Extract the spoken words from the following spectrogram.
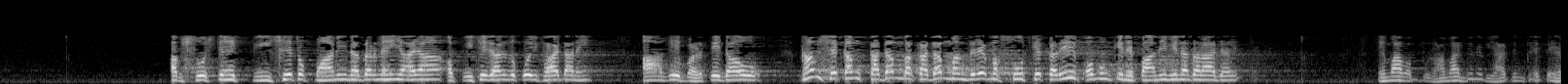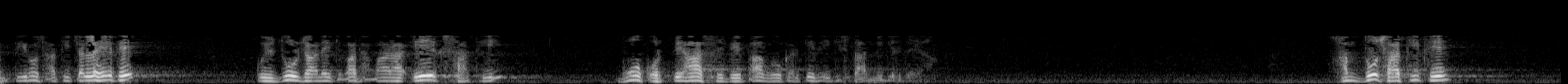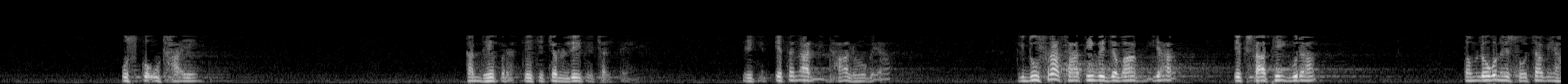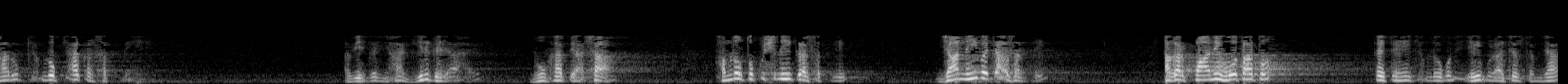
اب سوچتے ہیں پیچھے تو پانی نظر نہیں آیا اور پیچھے جانے تو کوئی فائدہ نہیں۔ آگے بڑھتے جاؤ۔ کم سے کم قدم ب قدم منزل مقصود کے قریب اور ممکن ہے پانی بھی نظر آ جائے۔ امام عبد الرحمان بن ابی حاتم کہتے ہیں، ہم تینوں ساتھی چل رہے تھے۔ کچھ دور جانے کے بعد ہمارا ایک ساتھی بھوک اور پیاس سے بےتاب ہو کر کے ریگستان میں گر گیا۔ ہم دو ساتھی تھے۔ اس کو اٹھائے، کندھے پر رکھتے کہ چلو لے کے چلتے ہیں۔ لیکن اتنا نڈھال ہو گیا کہ دوسرا ساتھی بھی جواب دیا، ایک ساتھی گرا۔ تو ہم لوگوں نے سوچا بھی یہاں رک کے ہم لوگ کیا کر سکتے ہیں؟ ابھی اگر یہاں گر گیا ہے، بھوکا پیاسا، ہم لوگ تو کچھ نہیں کر سکتے، جان نہیں بچا سکتے۔ اگر پانی ہوتا تو؟ کہتے ہیں کہ ہم لوگوں نے یہی مناسب سمجھا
